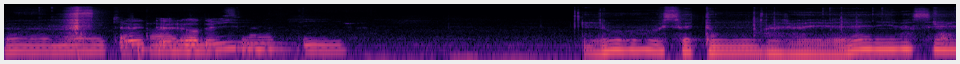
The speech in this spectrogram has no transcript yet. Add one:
Le mec a pas de vie. Nous vous souhaitons un joyeux anniversaire.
